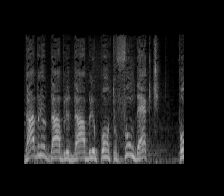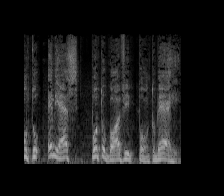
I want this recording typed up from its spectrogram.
www.fundect.ms.gov.br.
